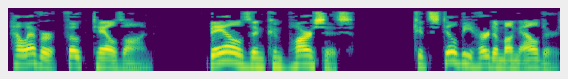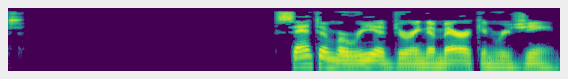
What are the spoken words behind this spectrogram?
However, folk tales on bales and comparsas could still be heard among elders. Santa Maria during American regime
